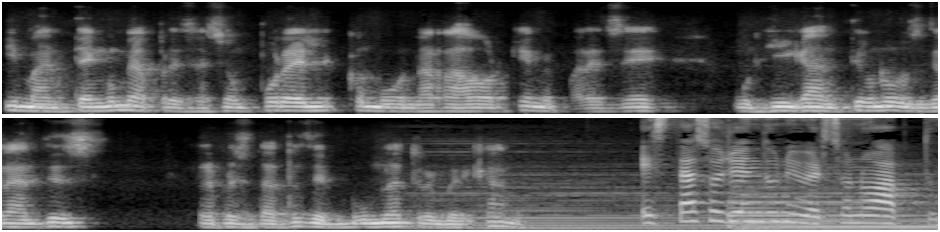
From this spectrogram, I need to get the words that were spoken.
y mantengo mi apreciación por él como narrador que me parece un gigante, uno de los grandes representantes del boom latinoamericano. Estás oyendo Universo No Apto,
